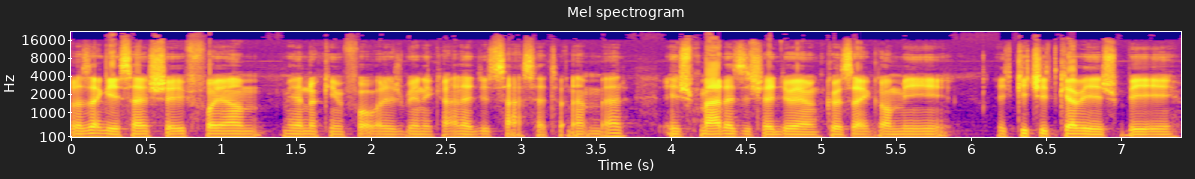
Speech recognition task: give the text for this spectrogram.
Szóval az egész első évfolyam mérnökinfóval és Bénikán együtt 170 ember, és már ez is egy olyan közeg, ami egy kicsit kevésbé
